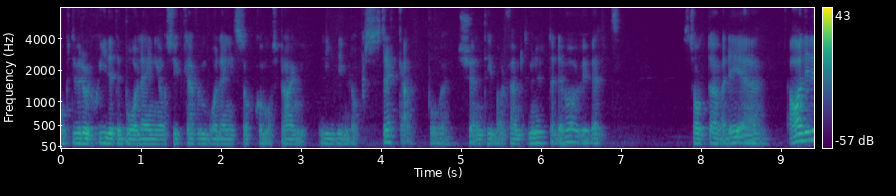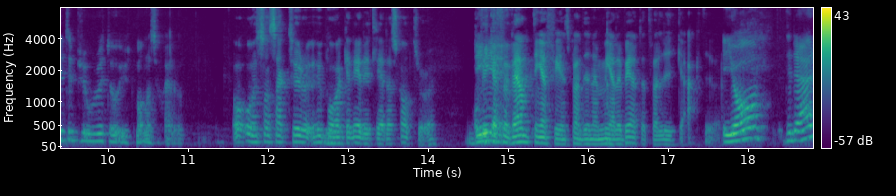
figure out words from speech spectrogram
åkte vi rullskidor till Borlänge och cyklade från Borlänge till Stockholm och sprang Lidingöloppssträckan på 21 timmar och 50 minuter. Det var vi väldigt stolta över. Det är, ja, det är lite roligt att utmana sig själv. Och, och som sagt, hur, hur påverkar det ditt ledarskap tror du? Det... Och vilka förväntningar finns bland dina medarbetare att vara lika aktiva? Ja, det där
